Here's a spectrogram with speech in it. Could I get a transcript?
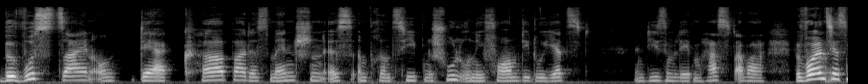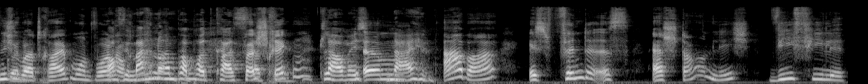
Bewusstsein und der Körper des Menschen ist im Prinzip eine Schuluniform, die du jetzt in diesem Leben hast. Aber wir wollen es jetzt nicht genau. übertreiben und wollen auch, auch wir machen noch ein paar Podcasts verschrecken, glaube ich. Ähm, Nein. Aber ich finde es erstaunlich, wie viele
